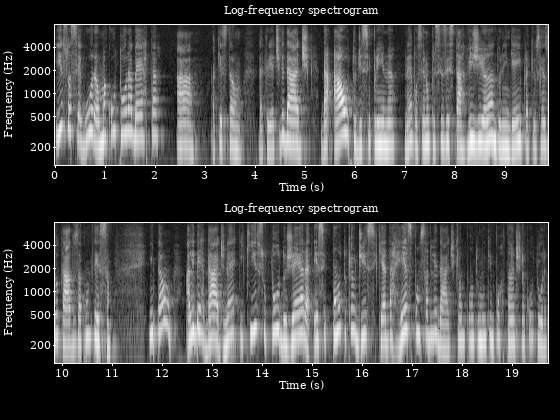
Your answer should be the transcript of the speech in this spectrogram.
isso assegura uma cultura aberta à, à questão da criatividade, da autodisciplina, né? Você não precisa estar vigiando ninguém para que os resultados aconteçam. Então, a liberdade, né? E que isso tudo gera esse ponto que eu disse, que é da responsabilidade, que é um ponto muito importante na cultura.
